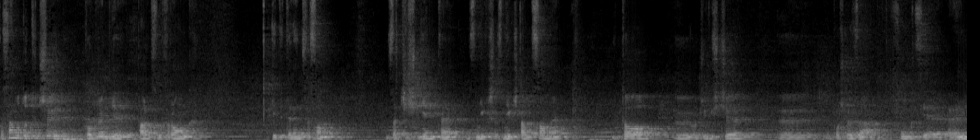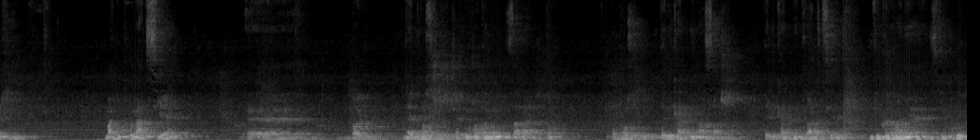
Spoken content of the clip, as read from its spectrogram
To samo dotyczy w obrębie palców rąk, kiedy te ręce są zaciśnięte, zniekształcone. I to y, oczywiście y, upośledza funkcję ręki, manipulacje. Y, no i najprostsze rzeczy, jak można temu zaradzić. No, po prostu delikatny masaż, delikatne trakcje wykonywanie zwykłych,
